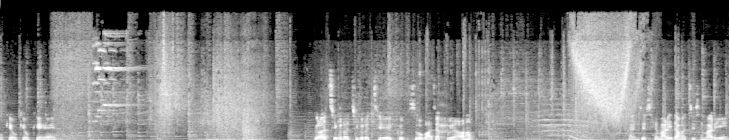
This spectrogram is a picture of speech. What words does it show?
오케이 오케이 오케이. 그렇지 그렇지 그렇지. 급소 맞았고요. 자 이제 세 마리 남았지 세 마리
